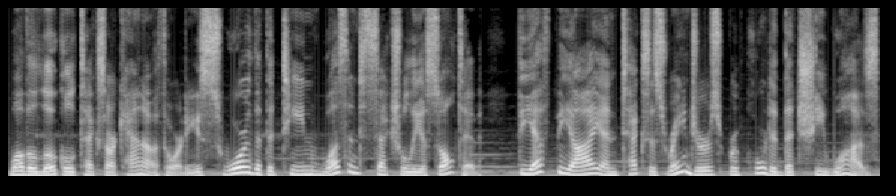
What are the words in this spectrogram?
while the local Texarkana authorities swore that the teen wasn't sexually assaulted, the FBI and Texas Rangers reported that she was.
